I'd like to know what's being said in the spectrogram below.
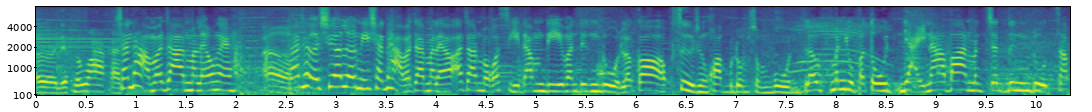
เออเดี๋ยวค่อยว่ากันฉันถามอาจารย์มาแล้วไง เออถ้าเธอเชื่อเรื่องนี้ฉันถามอาจารย์มาแล้ว อาจารย์บอกว่าสีดำดีมันดึงดูดแล้วก็สื่อถึงความอุดมสมบูรณ์ แล้วมันอยู่ประตูใหญ่หน้าบ้านมันจะดึงดูดซับ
